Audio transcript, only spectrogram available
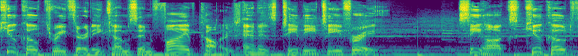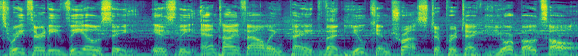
Cukote 330 comes in five colors and is TBT free. Seahawk's Cukote 330 VOC is the anti-fouling paint that you can trust to protect your boat's hull.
